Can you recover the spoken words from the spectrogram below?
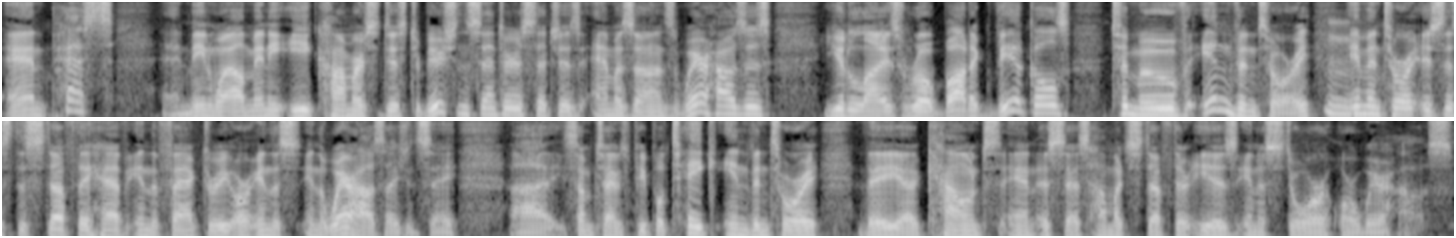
and pests and meanwhile, many e commerce distribution centers, such as Amazon's warehouses, utilize robotic vehicles to move inventory. Hmm. Inventory is just the stuff they have in the factory or in the, in the warehouse, I should say. Uh, sometimes people take inventory, they uh, count and assess how much stuff there is in a store or warehouse.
